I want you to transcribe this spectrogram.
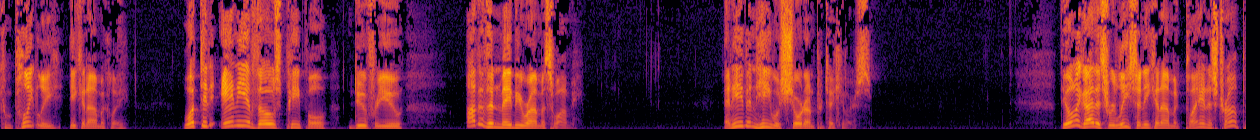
completely economically. What did any of those people do for you other than maybe Ramaswamy? And even he was short on particulars. The only guy that's released an economic plan is Trump.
